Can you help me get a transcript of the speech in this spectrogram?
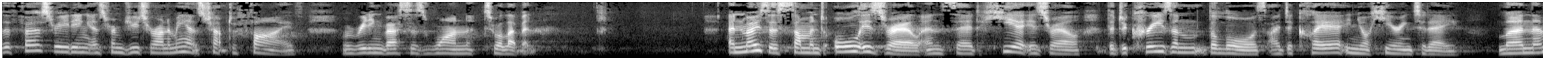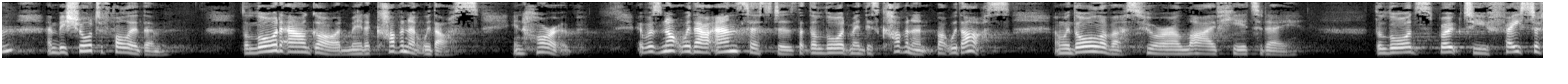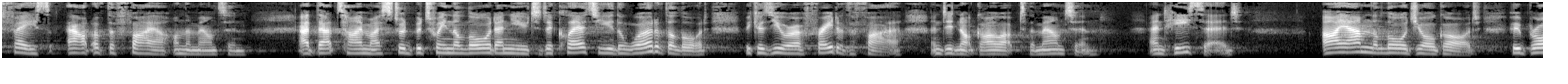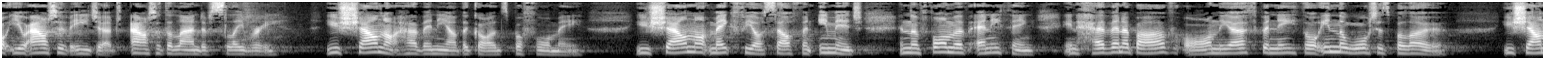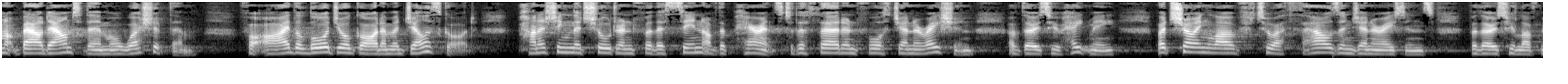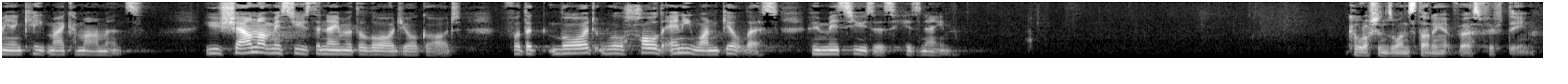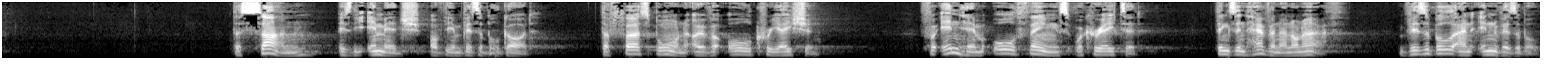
The first reading is from Deuteronomy, it's chapter 5. We're reading verses 1 to 11. And Moses summoned all Israel and said, Hear Israel, the decrees and the laws I declare in your hearing today. Learn them and be sure to follow them. The Lord our God made a covenant with us in Horeb. It was not with our ancestors that the Lord made this covenant, but with us and with all of us who are alive here today. The Lord spoke to you face to face out of the fire on the mountain. At that time I stood between the Lord and you to declare to you the word of the Lord because you were afraid of the fire and did not go up to the mountain. And he said, I am the Lord your God who brought you out of Egypt, out of the land of slavery. You shall not have any other gods before me. You shall not make for yourself an image in the form of anything in heaven above or on the earth beneath or in the waters below. You shall not bow down to them or worship them. For I, the Lord your God, am a jealous God, punishing the children for the sin of the parents to the third and fourth generation of those who hate me, but showing love to a thousand generations for those who love me and keep my commandments. You shall not misuse the name of the Lord your God for the Lord will hold anyone guiltless who misuses his name. Colossians 1 starting at verse 15. The Son is the image of the invisible God, the firstborn over all creation. For in him all things were created, things in heaven and on earth, visible and invisible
